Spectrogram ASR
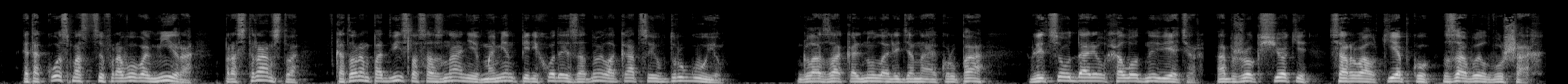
– это космос цифрового мира, пространство, в котором подвисло сознание в момент перехода из одной локации в другую – Глаза кольнула ледяная крупа, в лицо ударил холодный ветер, обжег щеки, сорвал кепку, завыл в ушах.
